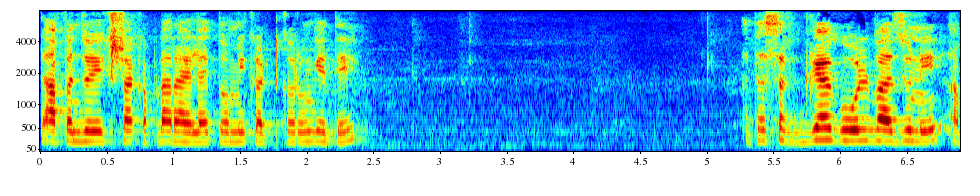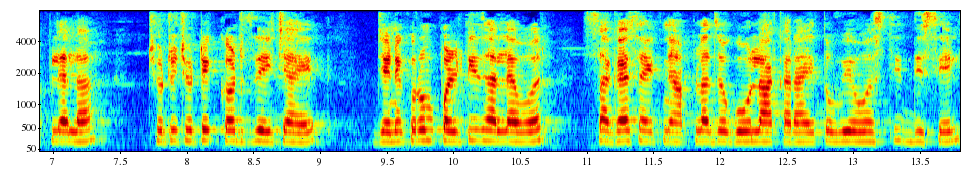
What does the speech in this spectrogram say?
तर आपण जो एक्स्ट्रा कपडा राहिला आहे तो मी कट करून घेते. आता सगळ्या गोल बाजूने आपल्याला छोटे छोटे कट्स द्यायचे आहेत. जेणेकरून पलटी झाल्यावर सगळ्या साईडने आपला जो गोल आकार आहे तो व्यवस्थित दिसेल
